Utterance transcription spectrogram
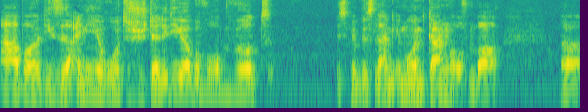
Aber diese eine erotische Stelle, die hier beworben wird, ist mir bislang immer entgangen offenbar. Äh,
